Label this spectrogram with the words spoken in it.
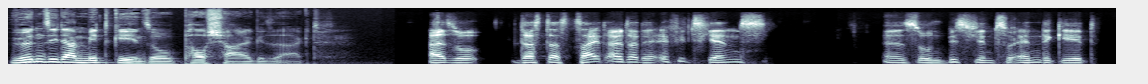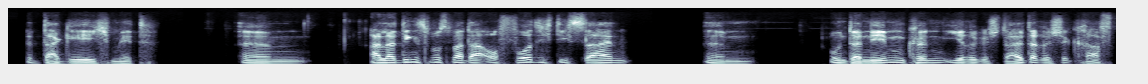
Würden Sie da mitgehen, so pauschal gesagt? Also, dass das Zeitalter der Effizienz äh, so ein bisschen zu Ende geht, da gehe ich mit. Ähm, allerdings muss man da auch vorsichtig sein. Ähm, Unternehmen können ihre gestalterische Kraft,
